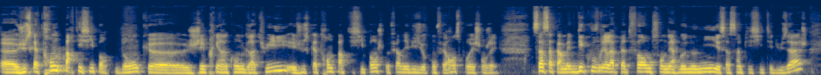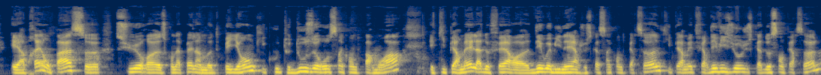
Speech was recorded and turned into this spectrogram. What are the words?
euh, jusqu'à 30 participants. Donc, euh, j'ai pris un compte gratuit et jusqu'à 30 participants, je peux faire des visioconférences pour échanger. Ça, ça permet de découvrir la plateforme, son ergonomie et sa simplicité d'usage. Et après, on passe euh, sur ce qu'on appelle un mode payant qui coûte 12,50 euros par mois et qui permet là de faire des webinaires jusqu'à 50 personnes, qui permet de faire des visios jusqu'à 200 personnes.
